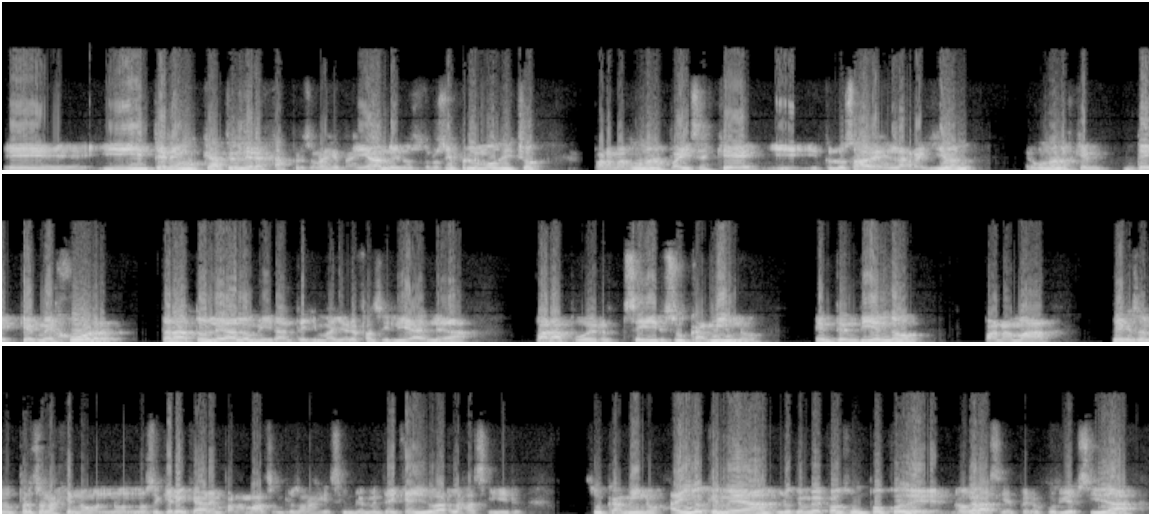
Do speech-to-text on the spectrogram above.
eh, y tenemos que atender a estas personas que están llegando y nosotros siempre le hemos dicho, Panamá es uno de los países que, y, tú lo sabes, en la región es uno de los que, de, que mejor trato le da a los migrantes y mayores facilidades le da para poder seguir su camino, entendiendo Panamá de que son personas que no, no, no, se quieren quedar en Panamá, son personas que simplemente hay que ayudarlas a seguir su camino. Ahí lo que me da, lo que me causa un poco de, no gracia, pero curiosidad,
